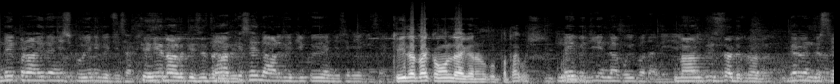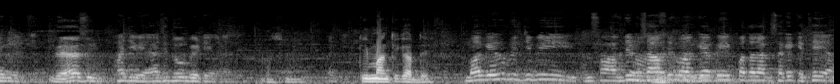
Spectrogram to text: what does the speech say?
ਨਹੀਂ ਪੁਰਾਣੀ ਰੰਜਿਸ਼ ਕੋਈ ਨਹੀਂ ਵੀਰ ਸਾਡੀ। ਕਿਸੇ ਨਾਲ ਕਿਸੇ ਨਾ ਤਰ੍ਹਾਂ ਦੀ? ਕਿਸੇ ਨਾਲ ਵੀ ਜੀ ਕੋਈ ਰੰਜਿਸ਼ ਨਹੀਂ ਹੈਗੀ ਸਾਡੀ। ਕੀ ਲੱਗਦਾ ਕੌਣ ਲੈ ਗਿਆ ਉਹਨਾਂ ਨੂੰ? ਕੋਈ ਪਤਾ ਕੁਛ? ਨਹੀਂ ਵੀਰ ਜੀ ਇੰਨਾ ਕੋਈ ਪਤਾ ਨਹੀਂ ਜੀ। ਨਾਮ ਕੀ ਸੀ ਤੁਹਾਡੇ ਭਰਾ ਦਾ? ਗੁਰਵਿੰਦਰ ਸਿੰਘ ਵੀਰ ਜੀ। ਵਿਆਹ ਸੀ? ਹਾਂਜੀ ਵਿਆਹ ਸੀ ਦੋ ਬੇਟੇ ਉਹਨਾਂ ਦੇ। ਅੱਛਾ। ਹਾਂਜੀ। ਕੀ ਮੰਗ ਕੀ ਕਰਦੇ? ਮੰਗ ਇਹ ਵੀ ਜੀ ਵੀ ਇਨਸਾਫ ਦੀ ਇਨਸਾਫ ਦੀ ਮੰਗ ਹੈ ਵੀ ਪਤਾ ਲੱਗ ਸਕੇ ਕਿੱਥੇ ਆ।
